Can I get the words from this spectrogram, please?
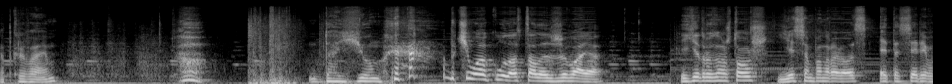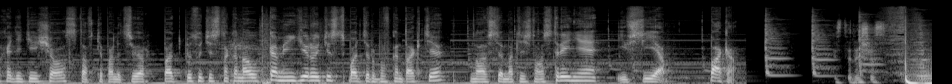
Открываем. А! Даем. Почему акула осталась живая? И друзья, ну что ж, если вам понравилась эта серия, вы хотите еще, ставьте палец вверх, подписывайтесь на канал, комментируйте, вступайте в ВКонтакте. Ну а всем отличного настроения и всем пока! It's.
